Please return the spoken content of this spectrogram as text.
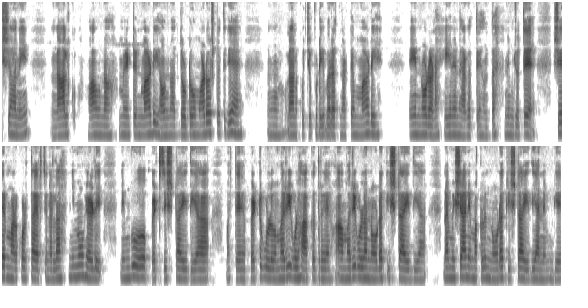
ಇಶಾನಿ ನಾಲ್ಕು. ಅವನ್ನ ಮೇಂಟೈನ್ ಮಾಡಿ ಅವನ್ನ ದೊಡ್ಡವು ಮಾಡೋ ಅಷ್ಟೊತ್ತಿಗೆ ನಾನು ಕೂಚಿಪುಡಿ, ಭರತನಾಟ್ಯಂ ಮಾಡಿ ಏನು ನೋಡೋಣ, ಏನೇನು ಆಗುತ್ತೆ ಅಂತ ನಿಮ್ಮ ಜೊತೆ ಶೇರ್ ಮಾಡ್ಕೊಳ್ತಾ ಇರ್ತೀನಲ್ಲ. ನಿಮಗೂ ಹೇಳಿ, ನಿಮಗೂ ಪೆಟ್ಸ್ ಇಷ್ಟ ಇದೆಯಾ? ಮತ್ತು ಪೆಟ್ಗಳು, ಮರಿಗಳು ಹಾಕಿದ್ರೆ ಆ ಮರಿಗಳನ್ನ ನೋಡೋಕೆ ಇಷ್ಟ ಇದೆಯಾ? ನಮ್ಮ ಇಶಾನಿ ಮಕ್ಳನ್ನ ನೋಡೋಕೆ ಇಷ್ಟ ಇದೆಯಾ ನಿಮಗೆ?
